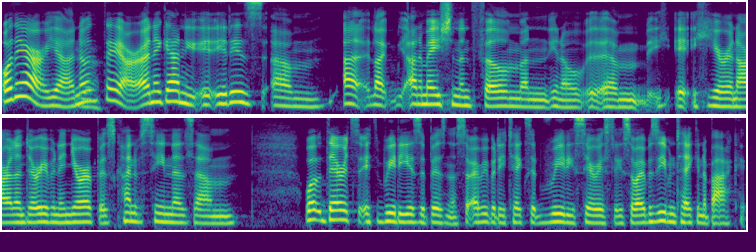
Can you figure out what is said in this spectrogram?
Oh, they are. Yeah, no, yeah. they are. And again, it, it is um, uh, like animation and film, and you know, um, here in Ireland or even in Europe, is kind of seen as. Um, well, there it's, it really is a business, so everybody takes it really seriously. So I was even taken aback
